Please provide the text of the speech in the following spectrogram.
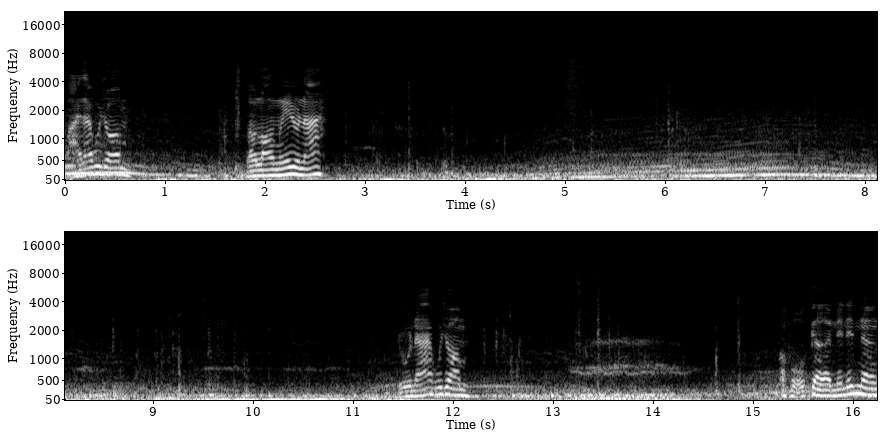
ไปนะผู้ชม เราลองตรงนี้ดูนะ ดูนะผู้ชม โอ้โห เกินนิดนิดนึง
